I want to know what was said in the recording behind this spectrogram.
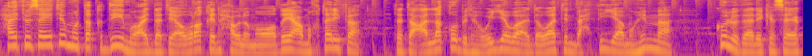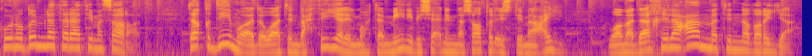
حيث سيتم تقديم عدة أوراق حول مواضيع مختلفة تتعلق بالهوية وأدوات بحثية مهمة. كل ذلك سيكون ضمن ثلاث مسارات. تقديم أدوات بحثية للمهتمين بشأن النشاط الاجتماعي ومداخل عامة نظرية.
